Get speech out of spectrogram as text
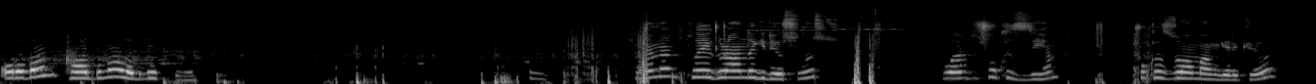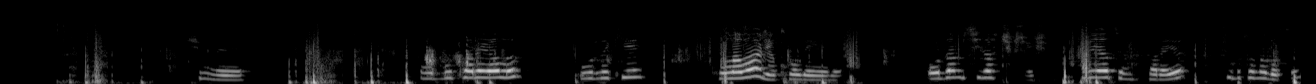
oradan kardını alabilirsiniz. Şimdi hemen playground'a gidiyorsunuz. Bu arada çok hızlıyım. Çok hızlı olmam gerekiyor. Şimdi bu parayı alıp buradaki kola var ya kola yeri. Oradan bir silah çıkacak şimdi. Buraya atın parayı. Şu butona basın.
